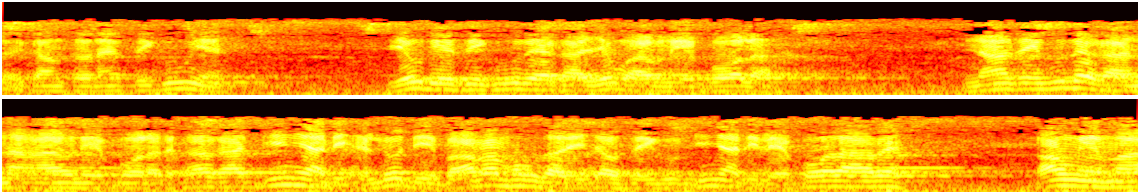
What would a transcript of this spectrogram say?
လည်းအကမဆိုနိုင်သိကူးရင်ယုတ်တွေသိကူးတဲ့အခါယုတ်အောင်နေပေါ်လာနာသိကူးတဲ့အခါနာအောင်နေပေါ်လာတခါခါပညာတွေအလွတ်တွေဘာမှမဟုတ်တာတွေကြောက်သိကူးပညာတွေလည်းပေါ်လာပဲကောင်းငင်မှာ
